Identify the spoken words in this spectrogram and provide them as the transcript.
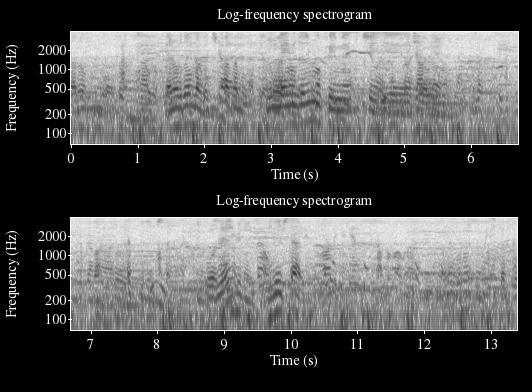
Bunları okumuyorum. Çok güzel. Ben orada olmadım. Kim adam okuyor? Ben izledim o filmi. Şey, e, canlı yayın. programı. 168 bin izleme var. Hep bilimsel. Bu ne? Bilimsel. İşte bu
